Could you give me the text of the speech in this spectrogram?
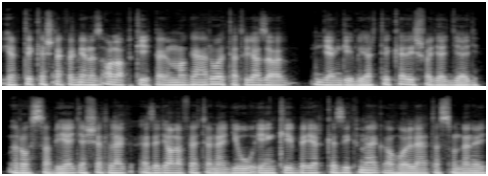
értékesnek, vagy milyen az alapképe önmagáról, tehát hogy az a gyengébb értékelés, vagy egy-egy rosszabb jegy esetleg, ez egy alapvetően egy jó én képbe érkezik meg, ahol lehet azt mondani, hogy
